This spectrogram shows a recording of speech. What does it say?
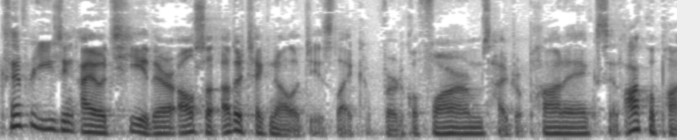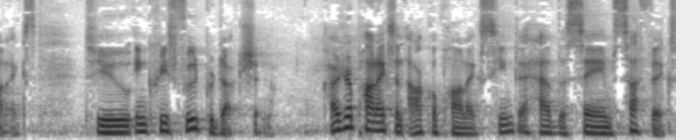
Except for using IoT, there are also other technologies like vertical farms, hydroponics, and aquaponics to increase food production. Hydroponics and aquaponics seem to have the same suffix,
